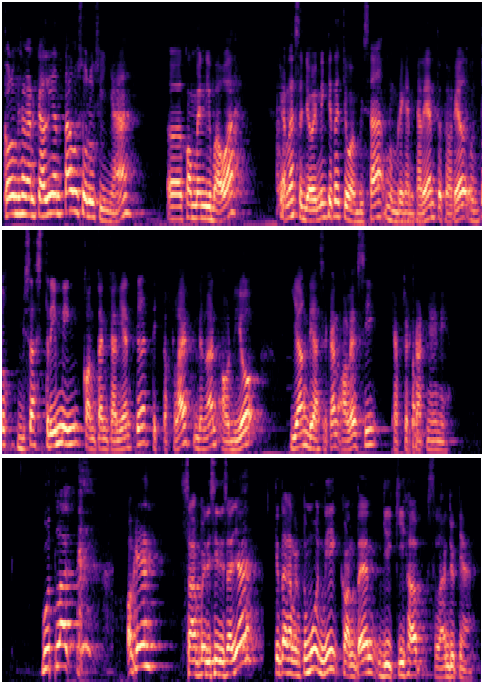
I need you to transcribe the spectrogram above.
Kalau misalkan kalian tahu solusinya, uh, komen di bawah karena sejauh ini kita cuma bisa memberikan kalian tutorial untuk bisa streaming konten kalian ke TikTok Live dengan audio yang dihasilkan oleh si capture card-nya ini. Good luck! Oke, sampai di sini saja. Kita akan ketemu di konten Geeky Hub selanjutnya.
